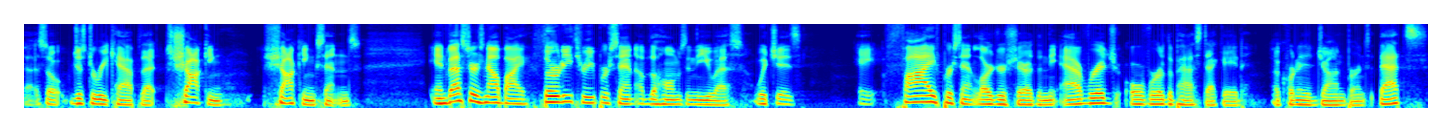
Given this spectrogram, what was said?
uh, so just to recap that shocking, shocking sentence: investors now buy 33 percent of the homes in the U.S., which is a 5% larger share than the average over the past decade, according to John Burns. That's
